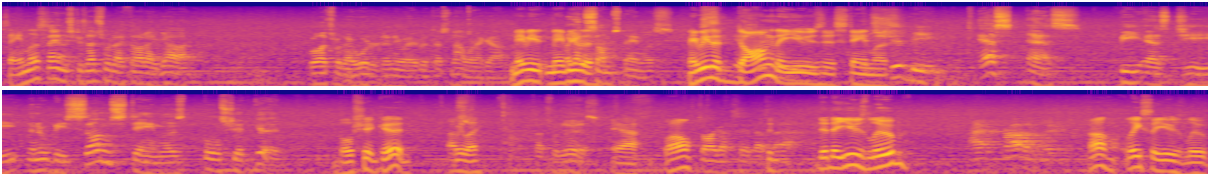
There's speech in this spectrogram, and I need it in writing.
Stainless? Stainless, because that's what I thought I got. Well, that's what I ordered anyway, but that's not what I got. Maybe I maybe got the some stainless. maybe the It dong they be- use is stainless. It should be SSBSG, then it would be some stainless bullshit good. Bullshit good. We That's- like That's what it is. yeah. Well, That's all I got to say about did, that. did they use lube? I probably. Oh, at least they used lube.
